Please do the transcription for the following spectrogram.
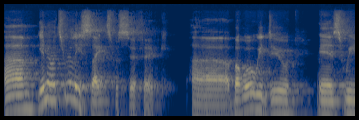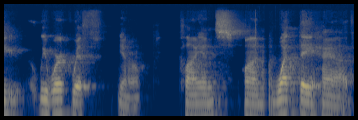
um, you know, it's really site specific. Uh, but what we do is we we work with you know clients on what they have.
